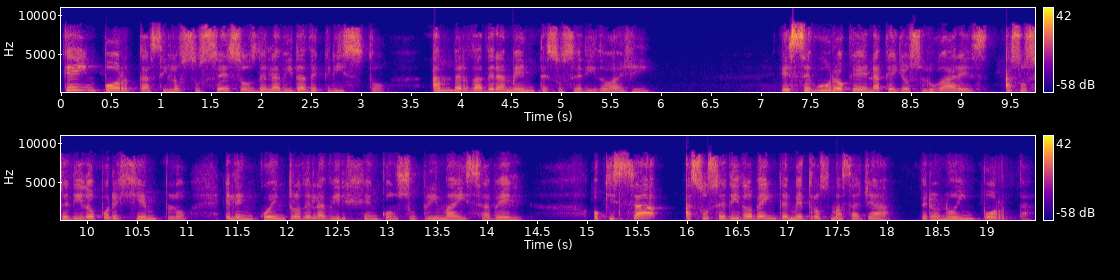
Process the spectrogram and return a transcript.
¿Qué importa si los sucesos de la vida de Cristo han verdaderamente sucedido allí? Es seguro que en aquellos lugares ha sucedido, por ejemplo, el encuentro de la Virgen con su prima Isabel, o quizá ha sucedido 20 metros más allá, pero no importa.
